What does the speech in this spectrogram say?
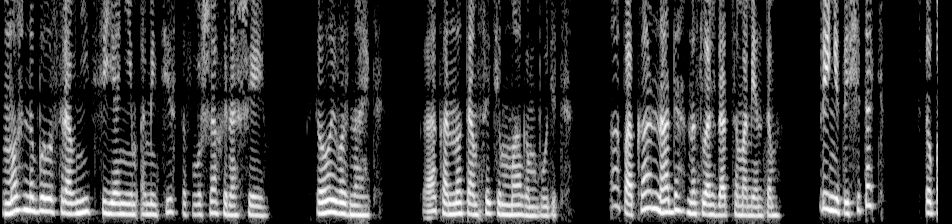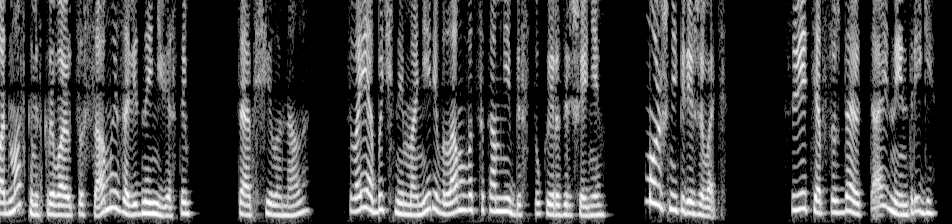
можно было сравнить с сиянием аметистов в ушах и на шее. Кто его знает, как оно там с этим магом будет. А пока надо наслаждаться моментом. Принято считать, что под масками скрываются самые завидные невесты, сообщила Нала, в своей обычной манере вламываться ко мне без стука и разрешения. Можешь не переживать. В свете обсуждают тайны, интриги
